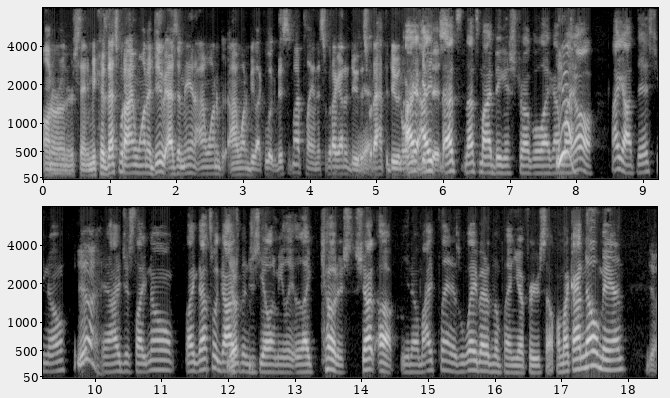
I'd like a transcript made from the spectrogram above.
on our own Mhm. understanding because that's what I want to do as a man. I want to I want to be like, look, this is my plan. This is what I got to do. This is what I have to do in order I, to get I this. that's that's my biggest struggle. Like I'm Yeah. like, oh, I got this, you know. yeah, And I just like no, like that's what God's Yep. been just yelling at me lately. Like, Codish, shut up. You know, my plan is way better than the plan you have for yourself. I'm like, I know, man. Yeah.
